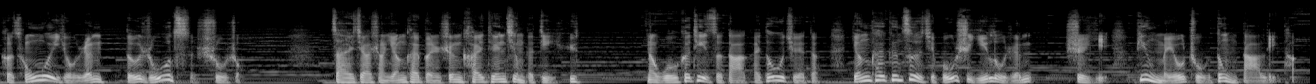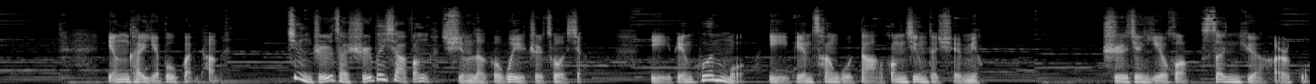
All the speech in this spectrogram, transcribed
可从未有人得如此殊荣。再加上杨开本身开天境的底蕴，那五个弟子大概都觉得杨开跟自己不是一路人，是以并没有主动搭理他。杨开也不管他们，径直在石碑下方寻了个位置坐下。一边观摩，一边参悟大荒经的玄妙。时间一晃，三月而过，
